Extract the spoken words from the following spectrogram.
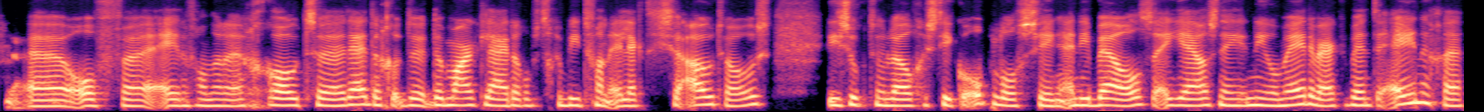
Ja. of een of andere grote, de, de, de marktleider op het gebied van elektrische auto's, die zoekt een logistieke oplossing en die belt. En jij als nieuwe medewerker bent de enige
